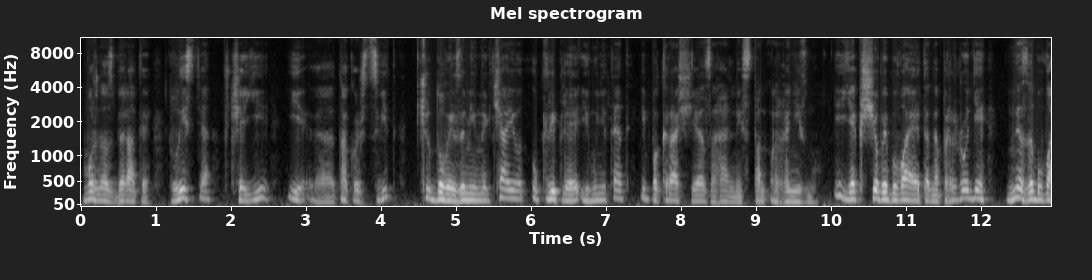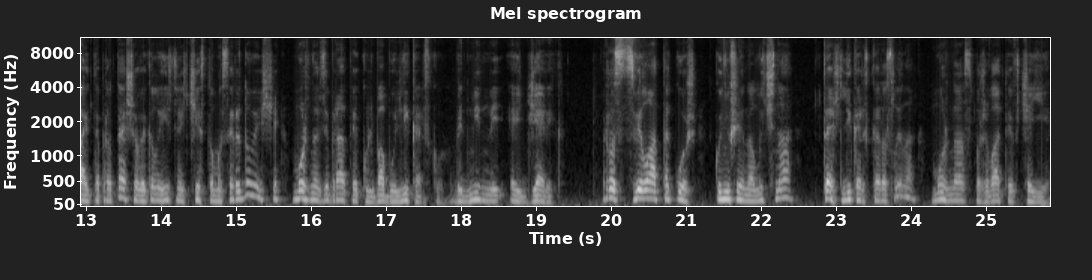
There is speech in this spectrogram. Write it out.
Можна збирати листя в чаї і е, також цвіт. Чудовий замінник чаю укріплює імунітет і покращує загальний стан організму. І якщо ви буваєте на природі, не забувайте про те, що в екологічно чистому середовищі можна зібрати кульбабу лікарську, відмінний ейджерік. Розцвіла також конюшина лучна, теж лікарська рослина, можна споживати в чаї.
